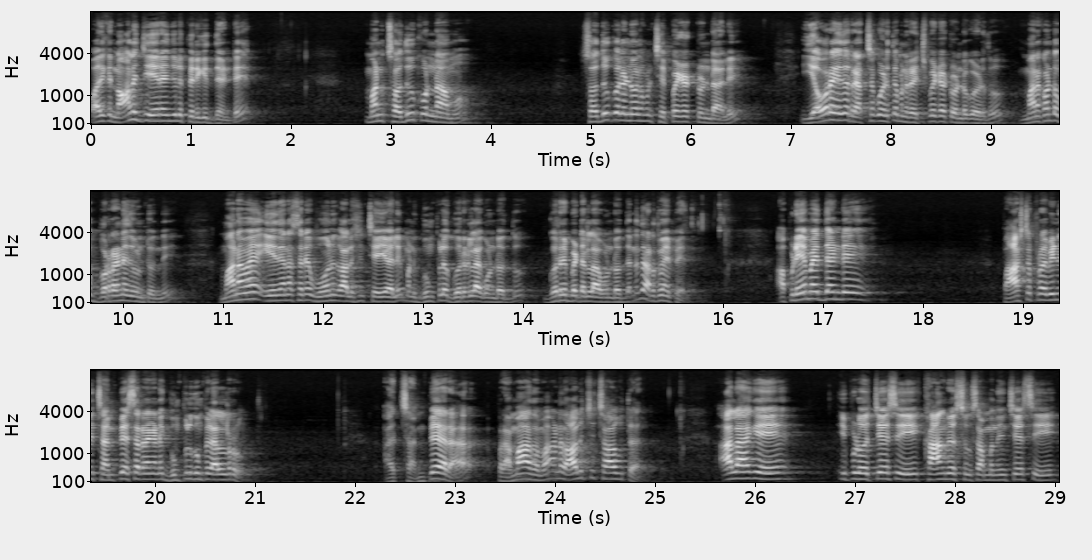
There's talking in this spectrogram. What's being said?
వారికి నాలెడ్జ్ ఏ రేంజ్లో పెరిగిద్ది అంటే మనం చదువుకున్నాము చదువుకోలేని వాళ్ళు మనం చెప్పేటట్టు ఉండాలి. ఎవరో ఏదో రెచ్చగొడితే మనం రెచ్చిపోయేటట్టు ఉండకూడదు. మనకంటూ బుర్ర అనేది ఉంటుంది. మనమే ఏదైనా సరే ఓన్గా ఆలోచన చేయాలి. మన గుంపులో గొర్రెలాగా ఉండొద్దు గొర్రె బిడ్డలా ఉండొద్దు అనేది అర్థమైపోయింది. అప్పుడు ఏమైందండి పాస్టర్ ప్రవీణ్ చంపేశారని కానీ గుంపులు గుంపులు వెళ్ళరు. అది చంపారా? ప్రమాదమా? అనేది ఆలోచించి చాగుతారు అలాగే ఇప్పుడు వచ్చేసి కాంగ్రెస్కు సంబంధించేసి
